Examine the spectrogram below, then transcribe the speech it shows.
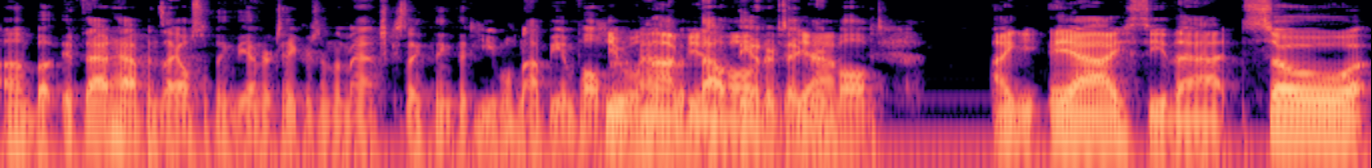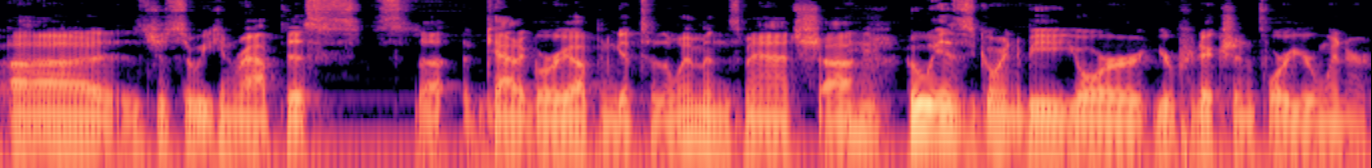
Um, but if that happens, I also think the Undertaker's in the match because I think that he will not be involved. He in the will not be without involved, the Undertaker yeah. involved. I yeah I see that. So uh, just so we can wrap this uh, category up and get to the women's match, uh, Mhm. who is going to be your your prediction for your winner?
